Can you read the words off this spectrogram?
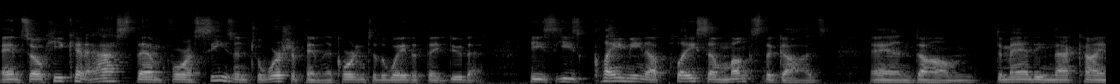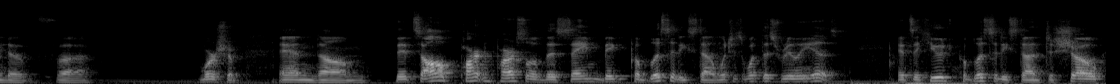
And so he can ask them for a season to worship him according to the way that they do that. He's, he's claiming a place amongst the gods and um, demanding that kind of uh, worship. And um, it's all part and parcel of this same big publicity stunt, which is what this really is. It's a huge publicity stunt to show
